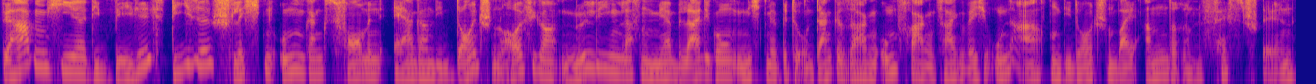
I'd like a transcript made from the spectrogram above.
Wir haben hier die Bild. Diese schlechten Umgangsformen ärgern die Deutschen. Häufiger Müll liegen lassen, mehr Beleidigungen, nicht mehr Bitte und Danke sagen. Umfragen zeigen, welche Unarten die Deutschen bei anderen feststellen.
